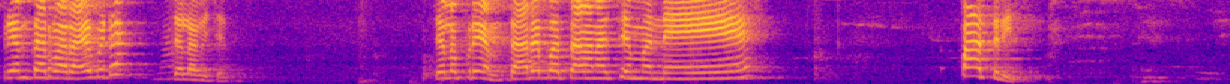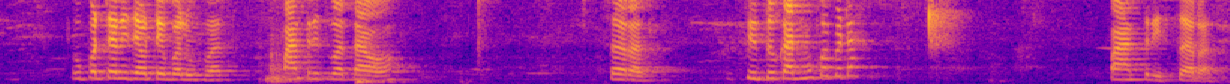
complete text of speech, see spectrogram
પ્રેમ તારવાર આવ્યો બેટા? ચલ આવી જા. ચલો પ્રેમ, તારે બતાવવાના છે મને પાંત્રીસ. ઉપર ચડી જાઓ ટેબલ ઉપર. પાંત્રીસ બતાવો. સરસ. સીધું કાઢ મૂકો બેટા. પાંત્રીસ, સરસ.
